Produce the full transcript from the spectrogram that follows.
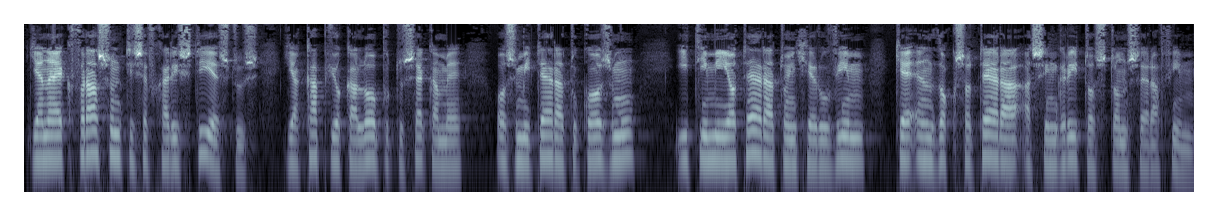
για να εκφράσουν τις ευχαριστίες τους για κάποιο καλό που τους έκαμε ως μητέρα του κόσμου η τιμιωτέρα των χερουβίμ και ενδοξωτέρα ασυγκρίτως των σεραφίμ.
